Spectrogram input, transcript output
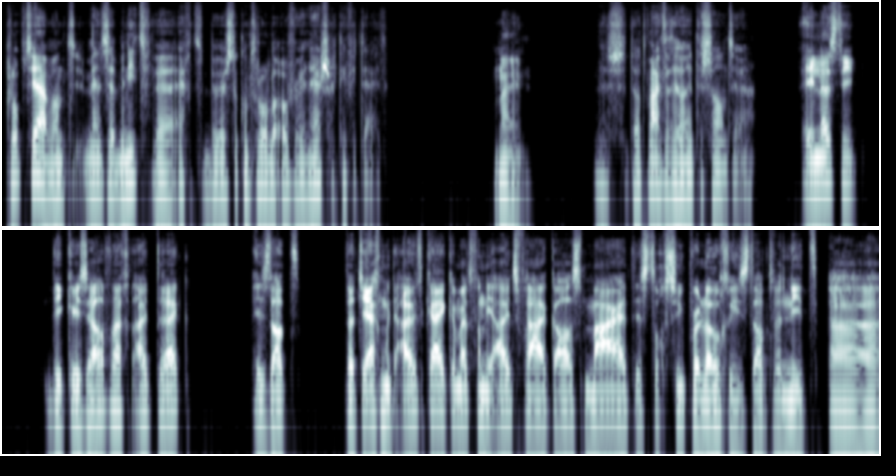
klopt ja. Want mensen hebben niet uh, echt bewuste controle over hun hersenactiviteit. Nee. Dus dat maakt het heel interessant, ja. Eén les die, die ik hier zelf echt uittrek, is dat, dat je echt moet uitkijken met van die uitspraken als, maar het is toch super logisch dat we niet, uh,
